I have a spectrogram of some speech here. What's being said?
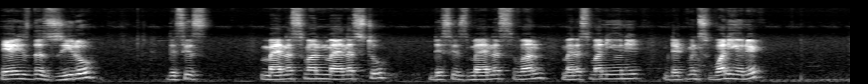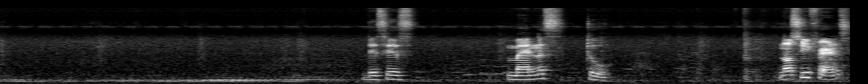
here is the 0 this is minus 1 minus 2 this is minus 1 minus 1 unit. That means 1 unit this is minus 2 now see friends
